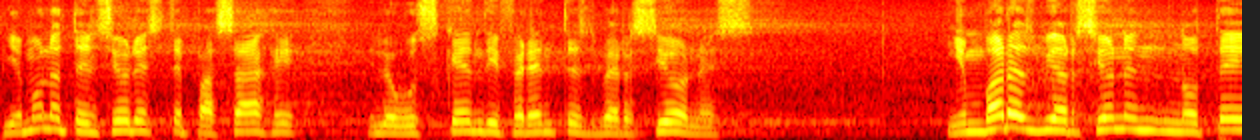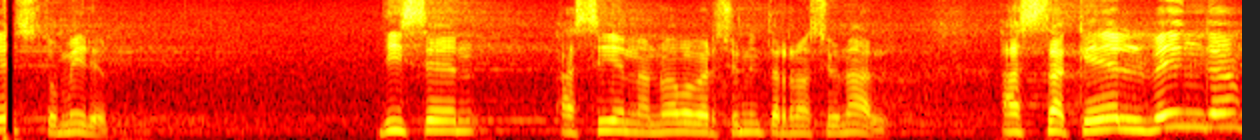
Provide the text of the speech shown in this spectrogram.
Llamó la atención este pasaje y lo busqué en diferentes versiones. Y en varias versiones noté esto, mire, dicen así en la nueva versión internacional, hasta que Él venga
